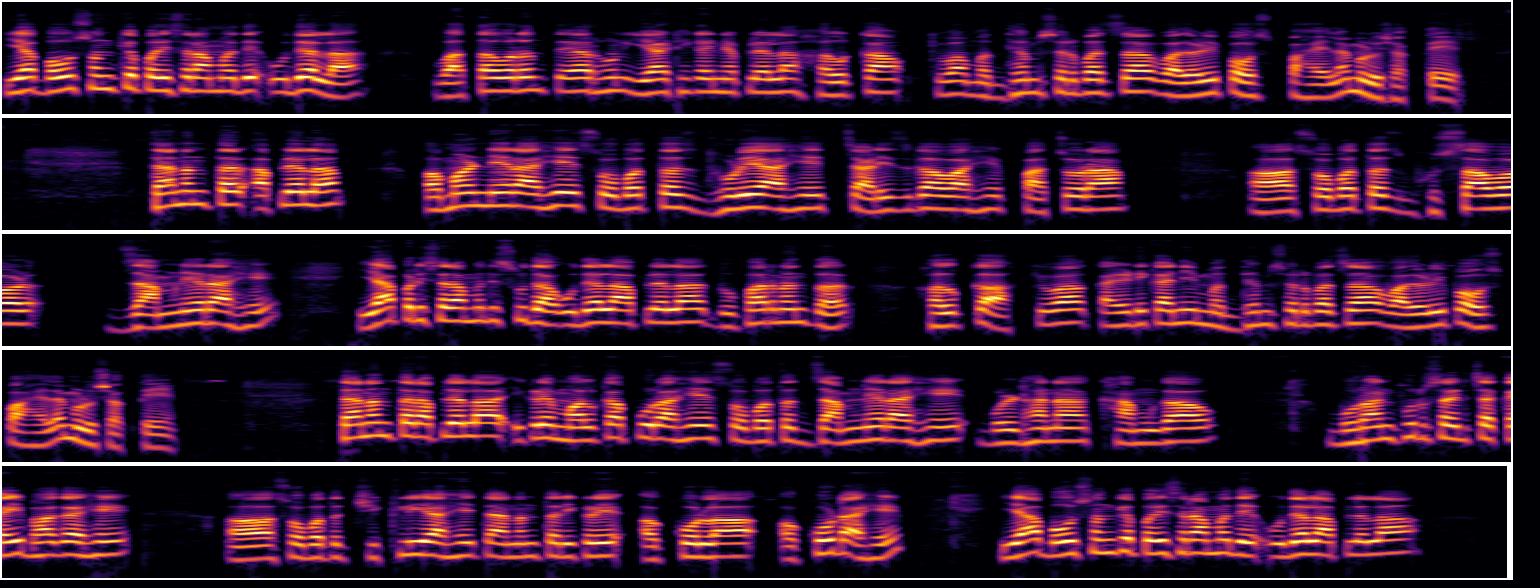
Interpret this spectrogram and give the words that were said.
या बहुसंख्य परिसरामध्ये उद्याला वातावरण तयार होऊन या ठिकाणी आपल्याला हलका किंवा मध्यम स्वरूपाचा वादळी पाऊस पाहायला मिळू शकते. त्यानंतर आपल्याला अमळनेर आहे सोबतच धुळे आहे चाळीसगाव आहे पाचोरा सोबतच भुसावळ जामनेर आहे. या परिसरामध्ये सुद्धा उद्याला आपल्याला दुपारनंतर हलका किंवा काही ठिकाणी मध्यम स्वरूपाचा वादळी पाऊस पाहायला मिळू शकते. त्यानंतर आपल्याला इकडे मलकापूर आहे सोबतच जामनेर आहे बुलढाणा खामगाव बुऱ्हाणपूर साईडचा काही भाग आहे. सोबतच चिखली आहे त्यानंतर इकडे अकोला अकोट आहे. या बहुसंख्य परिसरामध्ये उद्याला आपल्याला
